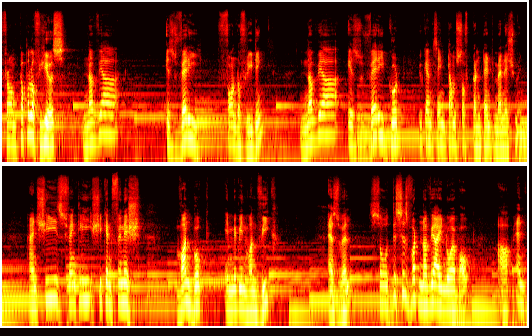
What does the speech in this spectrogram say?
from couple of years, Navya is very fond of reading. Navya is very good, you can say, in terms of content management, and she is frankly she can finish one book in maybe in one week as well. So this is what Navya I know about. Uh, and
